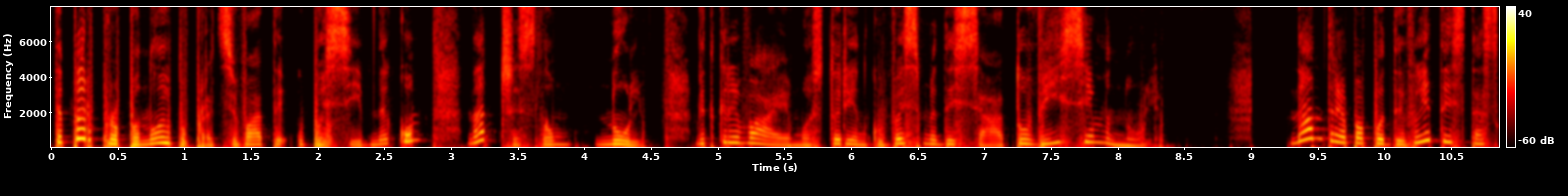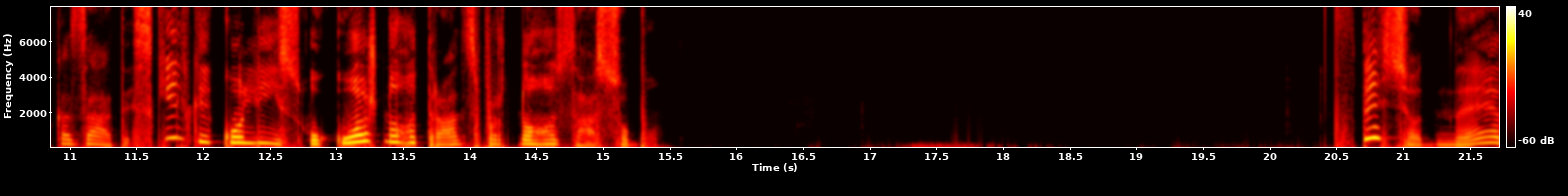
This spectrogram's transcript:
Тепер пропоную попрацювати у посібнику над числом 0. Відкриваємо сторінку 80 8 0. Нам треба подивитись та сказати, скільки коліс у кожного транспортного засобу. Десь одне,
